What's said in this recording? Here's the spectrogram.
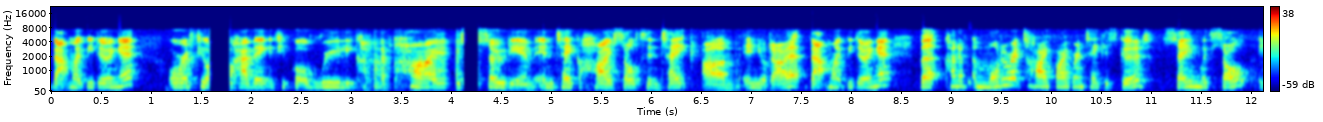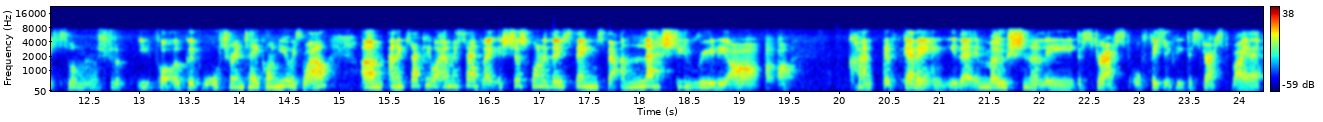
that might be doing it. Or if you're having, if you've got a really kind of high sodium intake, a high salt intake um, in your diet, that might be doing it. But kind of a moderate to high fiber intake is good. Same with salt. It's long as you've got a good water intake on you as well. Um, and exactly what Emma said, like it's just one of those things that unless you really are kind of getting either emotionally distressed or physically distressed by it,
